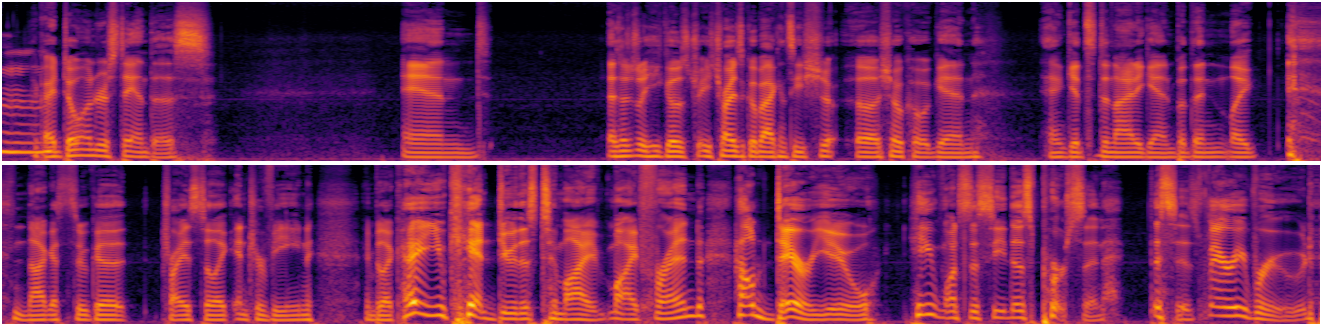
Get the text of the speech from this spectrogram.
Mhm. Like I don't understand this." And essentially, he goes, he tries to go back and see Sh- uh, Shoko again, and gets denied again. But then like Nagasuka tries to like intervene and be like, "Hey, you can't do this to my my friend. How dare you? He wants to see this person. This is very rude."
